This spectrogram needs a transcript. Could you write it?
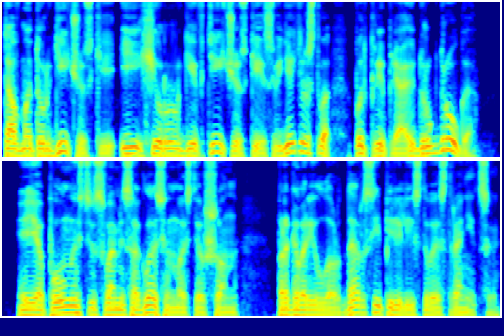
«Тавматургические и хирургевтические свидетельства подкрепляют друг друга». «Я полностью с вами согласен, мастер Шон», — проговорил лорд Дарси, перелистывая страницы.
